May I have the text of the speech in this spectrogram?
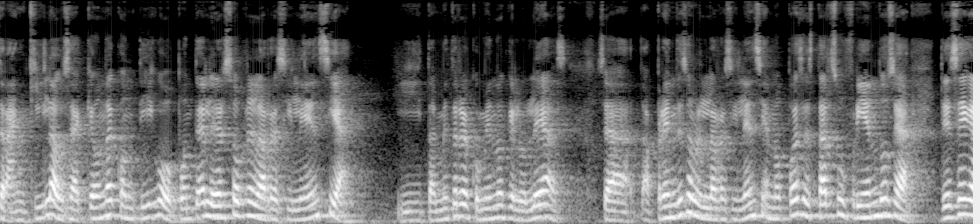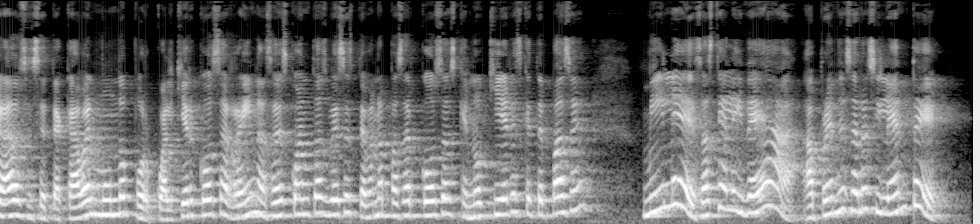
tranquila, o sea, ¿qué onda contigo? Ponte a leer sobre la resiliencia y también te recomiendo que lo leas. O sea, aprende sobre la resiliencia, no puedes estar sufriendo, o sea, de ese grado, si se te acaba el mundo por cualquier cosa, reina, ¿sabes cuántas veces te van a pasar cosas que no quieres que te pasen? Miles, hazte a la idea, aprende a ser resiliente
